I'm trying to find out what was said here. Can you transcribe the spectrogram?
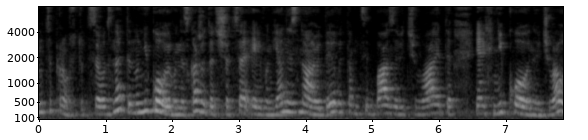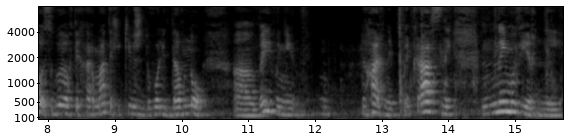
ну це просто це, от знаєте, ну ніколи ви не скажете, що це Avon. Я не знаю, де ви там ці бази відчуваєте. Я їх ніколи не відчувала, особливо в тих ароматах, які вже доволі давно а, в Avon. Гарний, прекрасний, неймовірний,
